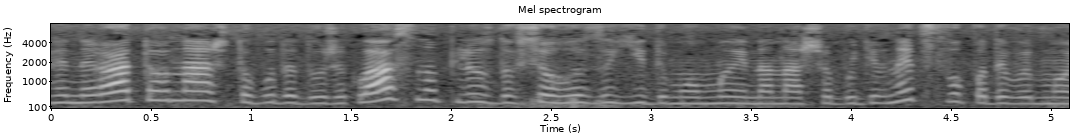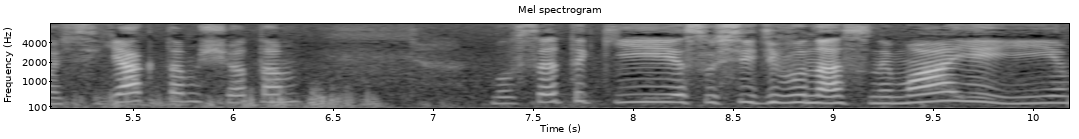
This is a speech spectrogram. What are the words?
генератор наш, то буде дуже класно. Плюс до всього заїдемо ми на наше будівництво, подивимось, як там, що там. Бо все-таки сусідів у нас немає і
